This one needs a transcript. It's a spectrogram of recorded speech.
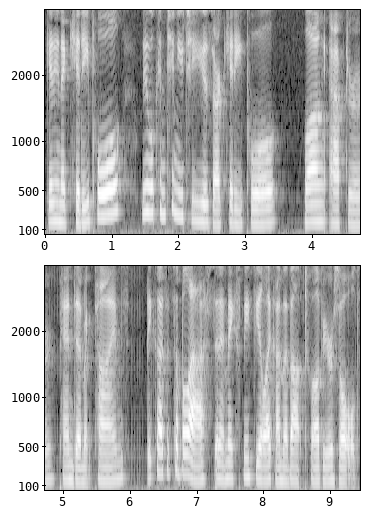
Getting a kiddie pool. We will continue to use our kiddie pool long after pandemic times because it's a blast and it makes me feel like I'm about 12 years old.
